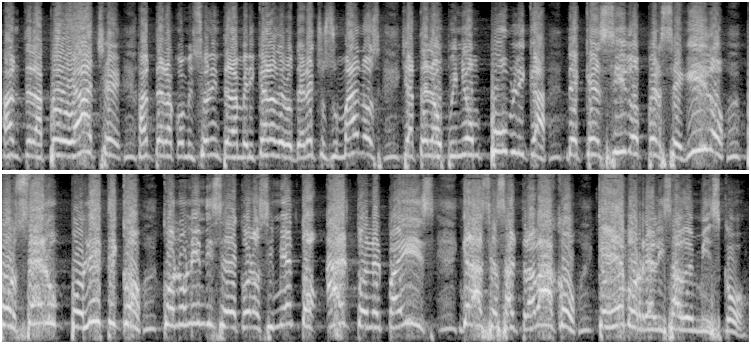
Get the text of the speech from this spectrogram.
ante la PDH, ante la Comisión Interamericana de los Derechos Humanos y ante la opinión pública de que he sido perseguido por ser un político con un índice de conocimiento alto en el país gracias al trabajo que hemos realizado en Misco?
